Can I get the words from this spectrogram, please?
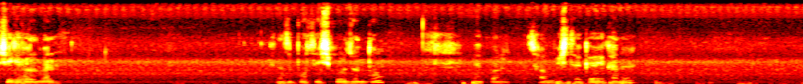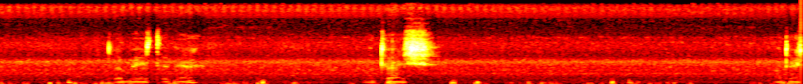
শিখে ফেলবেন। পঁচিশ পর্যন্ত। এরপর ছাব্বিশ থেকে এখানে ছাব্বিশ থেকে আঠাশ আঠাশ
